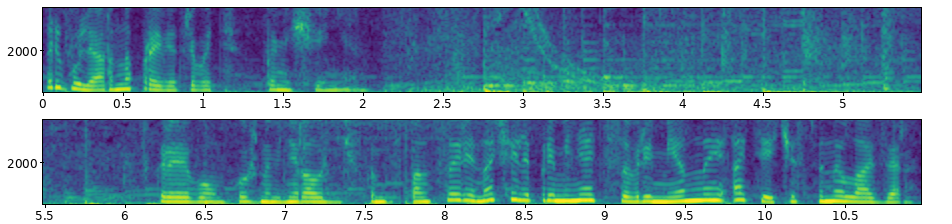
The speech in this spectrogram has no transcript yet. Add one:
регулярно проветривать помещения. В Краевом кожно-венерологическом диспансере начали применять современный отечественный лазер –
